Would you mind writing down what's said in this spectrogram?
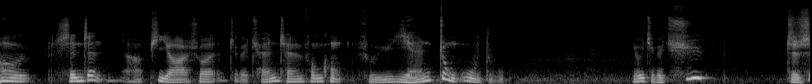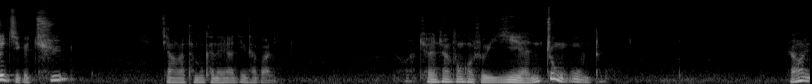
后深圳啊辟谣说这个全程封控属于严重误读，有几个区，只是几个区，讲了他们可能要静态管理，全程风控属于严重误读。然后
